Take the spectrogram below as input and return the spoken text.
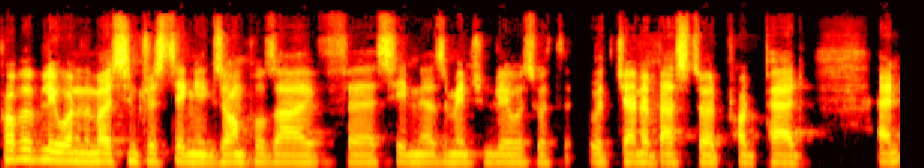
probably one of the most interesting examples I've uh, seen, as I mentioned, earlier was with, with Janna Bastow at ProdPad. And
